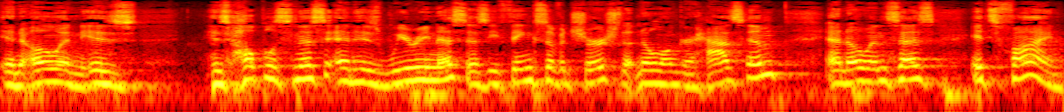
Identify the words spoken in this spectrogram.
in Owen is his helplessness and his weariness as he thinks of a church that no longer has him. And Owen says, It's fine.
